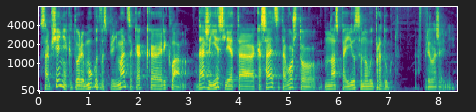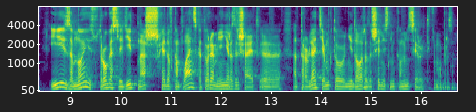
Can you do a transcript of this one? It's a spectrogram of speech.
сообщения, которые могут восприниматься как э, реклама. Даже если это касается того, что у нас появился новый продукт в приложении. И за мной строго следит наш Head of Compliance, который мне не разрешает э, отправлять тем, кто не дал разрешения с ним коммуницировать таким образом.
